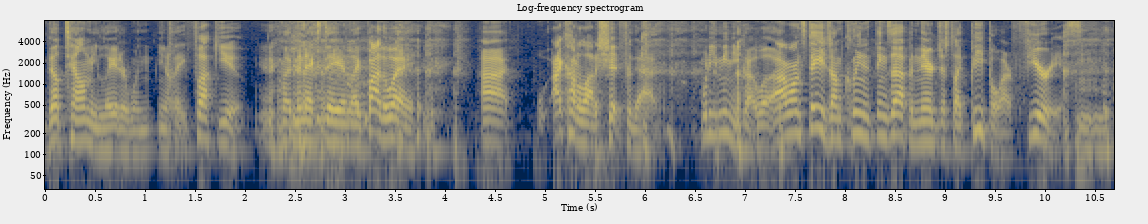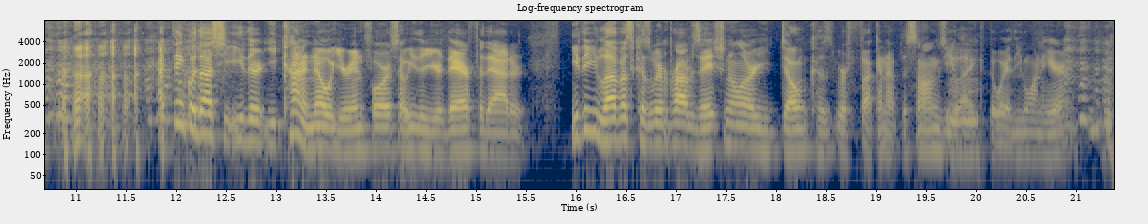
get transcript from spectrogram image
they'll tell me later when you know, like, "Fuck you," like the next day, and like, by the way, uh, I caught a lot of shit for that. What do you mean you caught? Well, I'm on stage, I'm cleaning things up, and they're just like, people are furious. I think with us, you either you kind of know what you're in for, so either you're there for that, or either you love us because we're improvisational, or you don't because we're fucking up the songs you like the way that you want to hear them.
